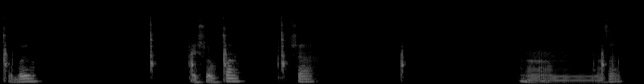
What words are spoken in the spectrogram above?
Побив. Пішов пак. Шах. Ам, назад.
